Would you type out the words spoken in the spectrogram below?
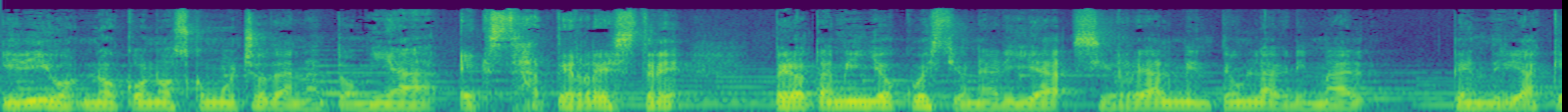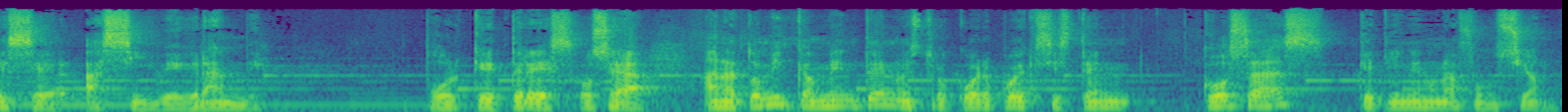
Y digo, no conozco mucho de anatomía extraterrestre, pero también yo cuestionaría si realmente un lagrimal tendría que ser así de grande. ¿Por qué tres? O sea, anatómicamente en nuestro cuerpo existen cosas que tienen una función.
